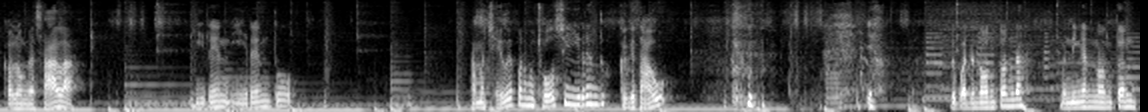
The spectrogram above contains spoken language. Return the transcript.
kalau nggak salah. Iren Iren tuh nama cewek apa nama cowok sih Iren tuh? Kagak tahu. Ya lu pada nonton dah mendingan nonton.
